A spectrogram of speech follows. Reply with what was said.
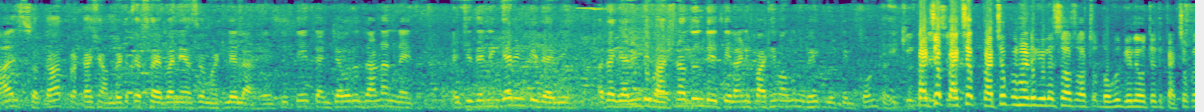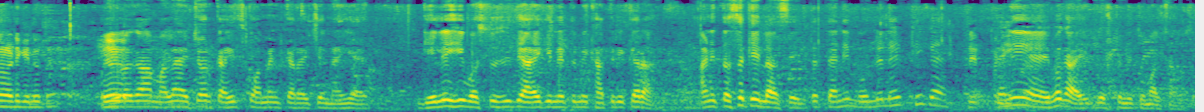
आज स्वतः प्रकाश आंबेडकर साहेबांनी असं म्हटलेलं आहे की ते त्यांच्यावर जाणार नाहीत. याची त्यांनी गॅरंटी द्यावी. आता गॅरंटी भाषणातून देतील आणि पाठीमागून भेट घेतील कोण? पॅचअप पॅचअप पॅचअप करण्यासाठी गेले असं आज वाटतं? दोघं गेले होते ते पॅचअप करण्यासाठी गेले होते? हे बघा मला याच्यावर काहीच कॉमेंट करायचे नाही आहेत गेले ही वस्तुस्थिती आहे की नाही तुम्ही खात्री करा. आणि तसं केलं असेल तर त्यांनी बोललेलं हे ठीक आहे. त्यांनी हे बघा एक गोष्ट मी तुम्हाला सांगतो.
